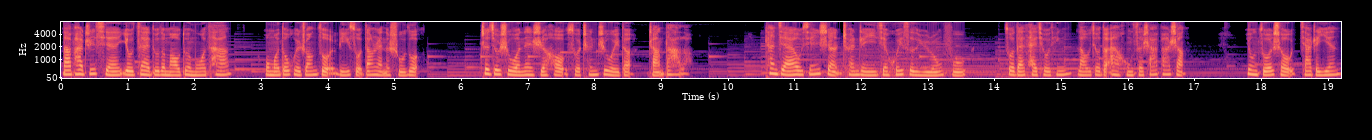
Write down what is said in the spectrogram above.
哪怕之前有再多的矛盾摩擦。我们都会装作理所当然的熟络，这就是我那时候所称之为的长大了。看见 L 先生穿着一件灰色的羽绒服，坐在台球厅老旧的暗红色沙发上，用左手夹着烟，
